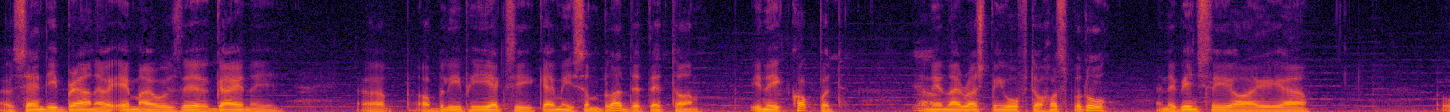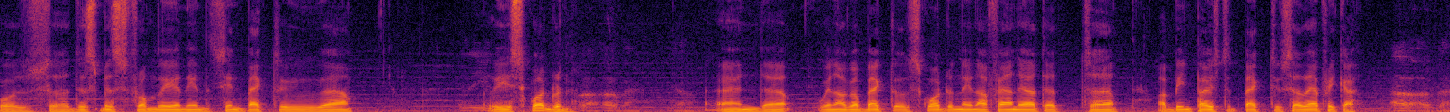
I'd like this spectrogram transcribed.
uh, Sandy Brown, our MO, was there again. He, uh, I believe he actually gave me some blood at that time in the cockpit. yeah. And then they rushed me off to hospital, and eventually I uh, was uh, dismissed from there and then sent back to uh, The squadron. And uh, when I got back to the squadron, then I found out that uh, I've been posted back to South Africa. Oh, okay.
